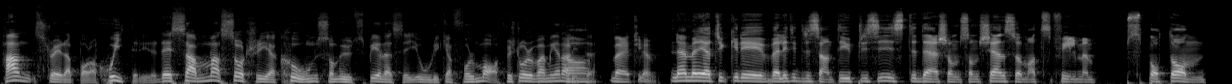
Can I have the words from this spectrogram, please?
han straight up bara skiter i det. Det är samma sorts reaktion som utspelar sig i olika format. Förstår du vad jag menar Ja, lite? verkligen. Nej, men jag tycker det är väldigt intressant. Det är ju precis det där som, som känns som att filmen spot on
